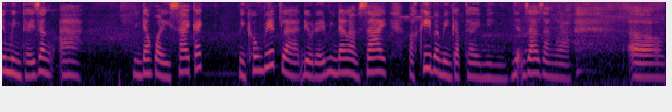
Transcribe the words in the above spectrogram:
nhưng mình thấy rằng à mình đang quản lý sai cách, mình không biết là điều đấy mình đang làm sai. Và khi mà mình gặp thầy mình nhận ra rằng là uh,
